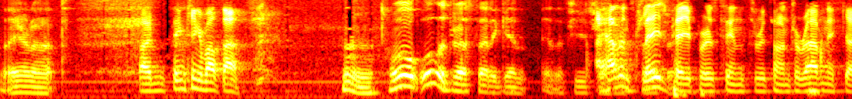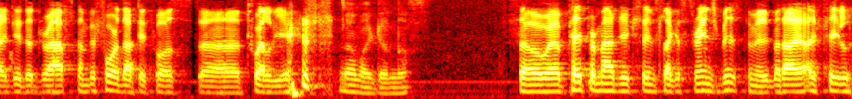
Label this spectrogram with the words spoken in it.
they are not. So I'm thinking about that. Hmm. We'll we'll address that again in the future. I haven't played closer. paper since Return to Ravnica. I did a draft, and before that it was uh, 12 years. Oh my goodness. so uh, paper magic seems like a strange beast to me, but I, I feel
